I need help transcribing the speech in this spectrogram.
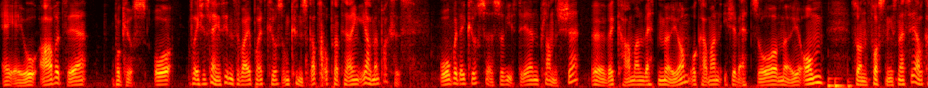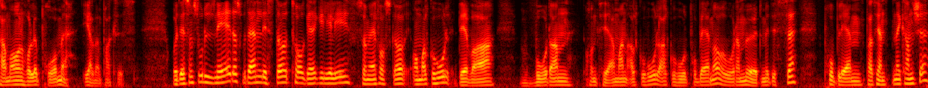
Jeg er jo av og til på kurs, og for ikke så lenge siden så var jeg på et kurs om kunnskapsoppdatering i allmennpraksis. Og på det kurset så viste de en plansje over hva man vet mye om, og hva man ikke vet så mye om, sånn forskningsmessig, av hva man holder på med i allmennpraksis. Og det som sto nederst på den lista, Torgeir Giljeli, som er forsker om alkohol, det var hvordan håndterer man alkohol og alkoholproblemer, og hvordan møter vi disse problempasientene, kanskje,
